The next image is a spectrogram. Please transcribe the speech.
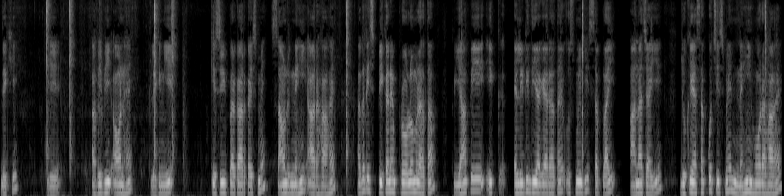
देखिए, ये अभी भी ऑन है, लेकिन ये किसी भी प्रकार का इसमें साउंड नहीं आ रहा है। अगर स्पीकर में प्रॉब्लम रहता यहाँ पे एक एलईडी दिया गया रहता है, उसमें भी सप्लाई आना चाहिए, जो कि ऐसा कुछ इसमें नहीं हो रहा है।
